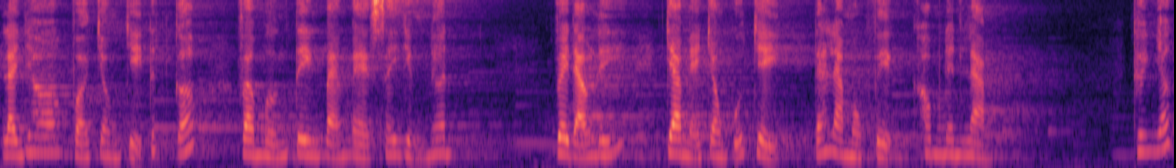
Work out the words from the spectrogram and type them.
là do vợ chồng chị tích góp và mượn tiền bạn bè xây dựng nên. Về đạo lý, cha mẹ chồng của chị đã làm một việc không nên làm. Thứ nhất,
